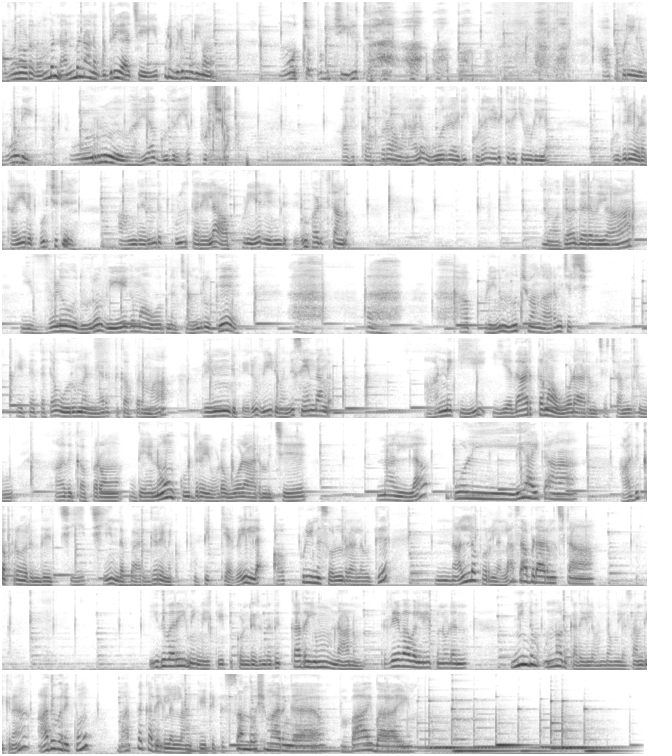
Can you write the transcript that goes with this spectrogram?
அவனோட ரொம்ப நண்பனான குதிரையாச்சே. எப்படி விட முடியும்? மூச்சை பிடிச்சி இழுத்து அப்படின்னு ஓடி ஒரு வழியா குதிரையை பிடிச்சிட்டான். அதுக்கப்புறம் அவனால் ஒரு அடி கூட எடுத்து வைக்க முடியல. குதிரையோட கயிறை பிடிச்சிட்டு அங்கே இருந்த புல் தரையில் அப்படியே ரெண்டு பேரும் படுத்துட்டாங்க. மொத தடவையாக இவ்வளோ தூரம் வேகமாக ஓட்டின சந்துருக்கு அப்படின்னு மூச்சு வாங்க ஆரம்பிச்சிருச்சு. கிட்டத்தட்ட ஒரு மணி நேரத்துக்கு அப்புறமா ரெண்டு பேரும் வீடு வந்து சேர்ந்தாங்க. அன்னைக்கு யதார்த்தமாக ஓட ஆரம்பித்த சந்துரு அதுக்கப்புறம் தினம் குதிரையோட ஓட ஆரம்பிச்சு நல்லா ஒல்லி ஆயிட்டான். அதுக்கப்புறம் இருந்து சீச்சி இந்த பர்கர் எனக்கு பிடிக்கவே இல்லை அப்படின்னு சொல்கிற அளவுக்கு நல்ல பொருளெல்லாம் சாப்பிட ஆரம்பிச்சிட்டான். இதுவரை நீங்கள் கேட்டுக்கொண்டிருந்தது கதையும் நானும் ரேவா வல்லியப்பனுடன் மீண்டும் இன்னொரு கதையில் வந்து உங்களை சந்திக்கிறேன். அது வரைக்கும் மற்ற கதைகளெல்லாம் கேட்டுட்டு சந்தோஷமா இருங்க. பாய் பாய்.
